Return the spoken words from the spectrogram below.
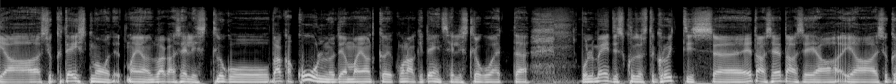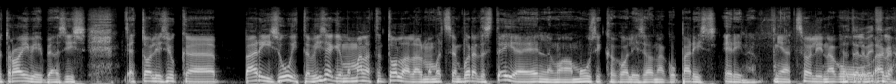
ja sihuke teistmoodi, et ma ei olnud väga sellist lugu väga kuulnud kuulnud ja ma ei olnud ka kunagi teinud sellist lugu, et äh, mulle meeldis, kuidas ta kruttis edasi-edasi äh, ja, ja sihuke drive ib ja siis, et oli sihuke päris huvitav, isegi ma mäletan, tollel ajal ma mõtlesin, võrreldes teie eelneva muusikaga oli see nagu päris erinev, nii et see oli nagu äge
